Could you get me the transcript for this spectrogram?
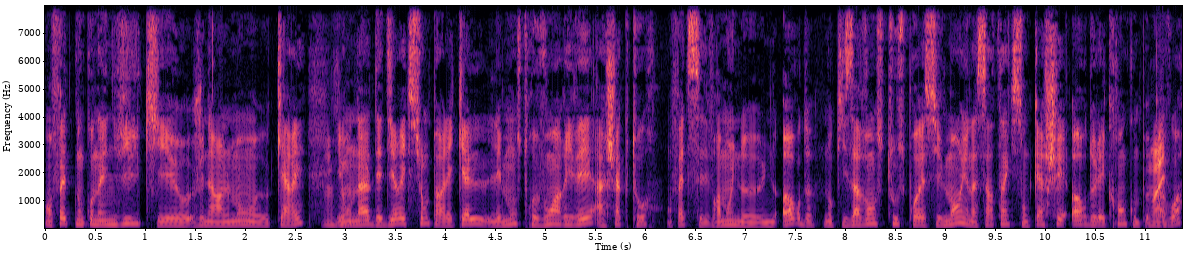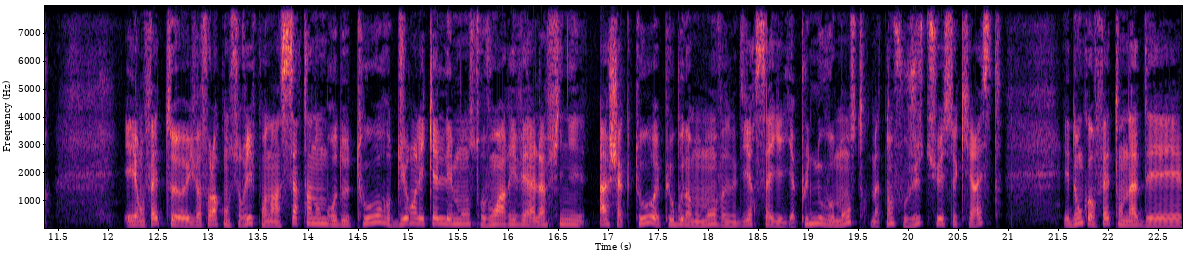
En fait, donc on a une ville qui est euh, généralement euh, carrée, et mhm. on a des directions par lesquelles les monstres vont arriver à chaque tour. En fait, c'est vraiment une, une, horde, donc ils avancent tous progressivement. Il y en a certains qui sont cachés hors de l'écran qu'on peut pas voir. Et en fait, euh, il va falloir qu'on survive pendant un certain nombre de tours, durant lesquels les monstres vont arriver à l'infini à chaque tour, et puis au bout d'un moment, on va nous dire, ça y est, il y a plus de nouveaux monstres, maintenant il faut juste tuer ceux qui restent. Et donc en fait, on a des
